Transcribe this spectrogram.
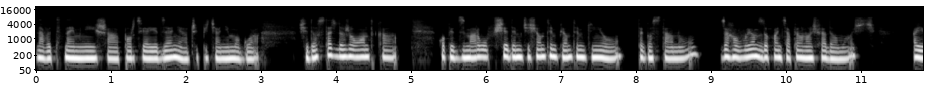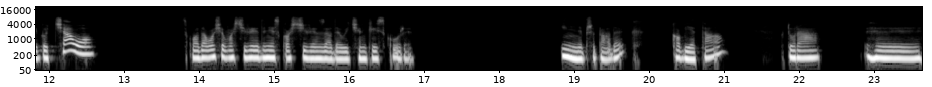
nawet najmniejsza porcja jedzenia czy picia nie mogła się dostać do żołądka. Chłopiec zmarł w 75 dniu tego stanu, zachowując do końca pełną świadomość, a jego ciało składało się właściwie jedynie z kości więzadeł i cienkiej skóry. Inny przypadek, kobieta, która yy,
